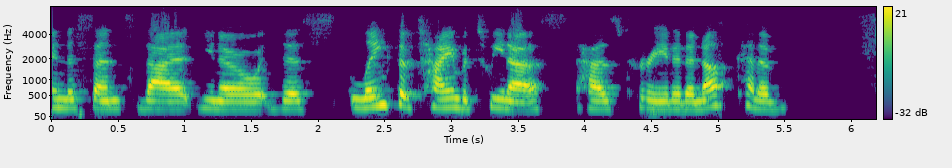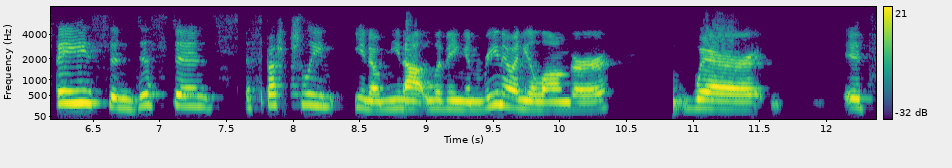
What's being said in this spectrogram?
in the sense that you know this length of time between us has created enough kind of space and distance, especially, you know, me not living in Reno any longer, where it's,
